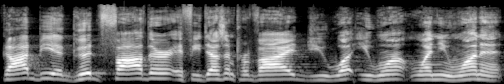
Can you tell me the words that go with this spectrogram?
God be a good father if he doesn't provide you what you want when you want it?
